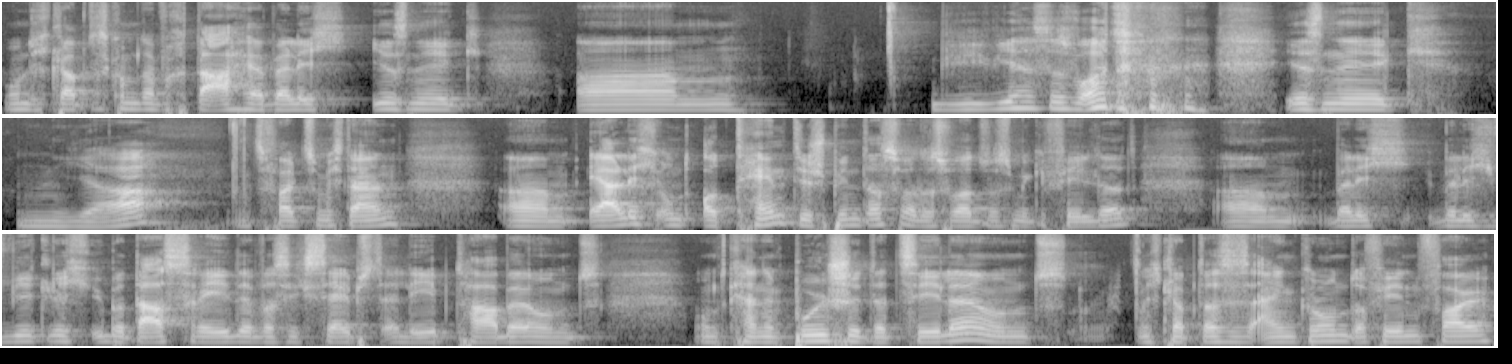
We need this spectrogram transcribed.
und ich glaube, das kommt einfach daher, weil ich irrsinnig, ähm, wie, wie heißt das Wort? irrsinnig, ja, jetzt fällt es mich da ein, ähm, ehrlich und authentisch bin, das war das Wort, was mir gefehlt hat, ähm, weil, ich, weil ich wirklich über das rede, was ich selbst erlebt habe und, und keinen Bullshit erzähle und ich glaube, das ist ein Grund auf jeden Fall.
